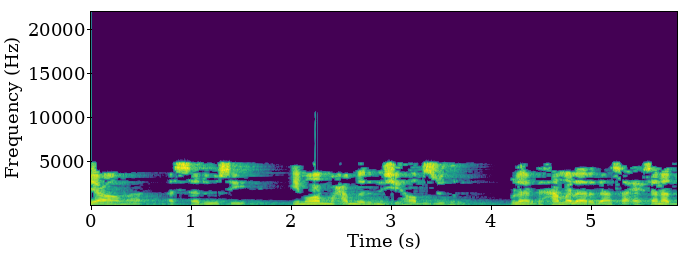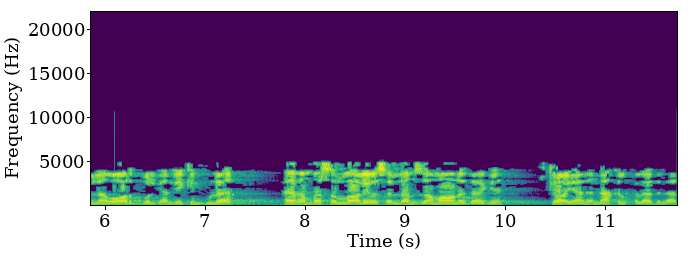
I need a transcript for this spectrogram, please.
dioma as sadusiy imom muhammad ibn shihob zuhriy bularni hammalaridan sahih san'at bilan vorid bo'lgan lekin bular payg'ambar sollallohu alayhi vasallam zamonidagi hikoyani naql qiladilar.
